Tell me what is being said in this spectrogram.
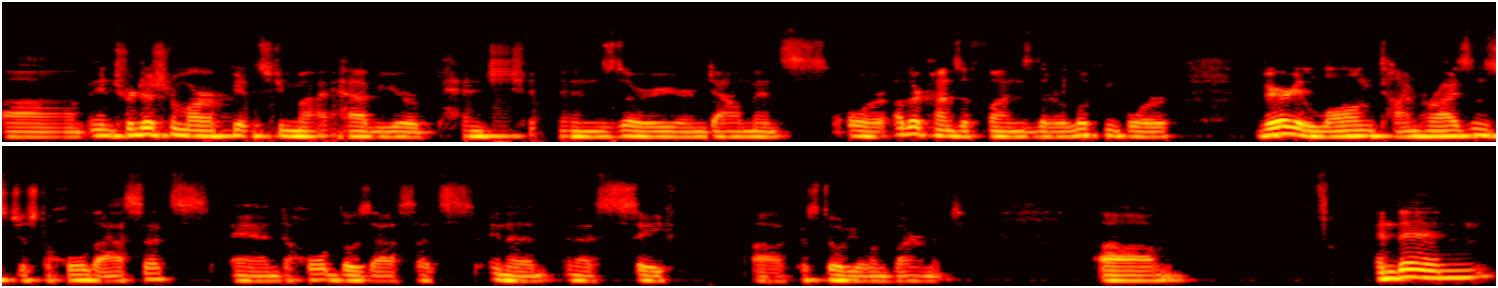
um, in traditional markets you might have your pensions or your endowments or other kinds of funds that are looking for very long time horizons just to hold assets and to hold those assets in a, in a safe uh, custodial environment. Um, and then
